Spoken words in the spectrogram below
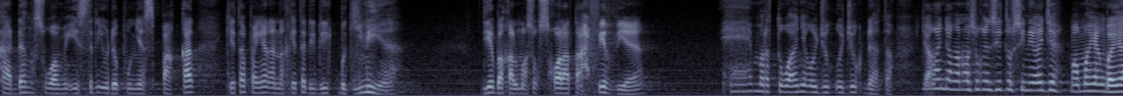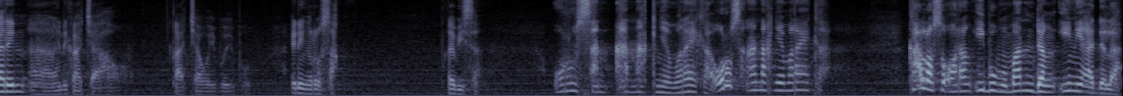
Kadang suami istri udah punya sepakat, kita pengen anak kita didik begini ya. Dia bakal masuk sekolah tahfidz ya. Eh mertuanya ujuk-ujuk datang. Jangan-jangan masukin situ sini aja, mama yang bayarin. Ah, ini kacau. Kacau ibu-ibu. Ini ngerusak. Gak bisa. Urusan anaknya mereka, urusan anaknya mereka kalau seorang ibu memandang ini adalah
